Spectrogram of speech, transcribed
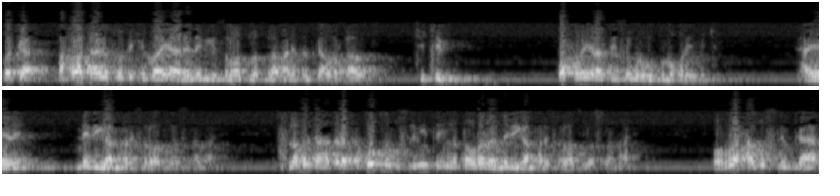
Marka waxba kaaga soo bixi maayaane nabiga salawatullhi waslamu aleyh dad ka amar qaadato jejebi. Waxba yaraata isaguna uu ku noqonayo ma jiro. Maxaa yeelay nebigaa faray salawatullhi waslamu caleyh isla markaa haddana xuquuqda muslimiinta in la dhowrana nebigaa faray salawatullhi waslamu caleyh oo ruuxa muslimka ah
